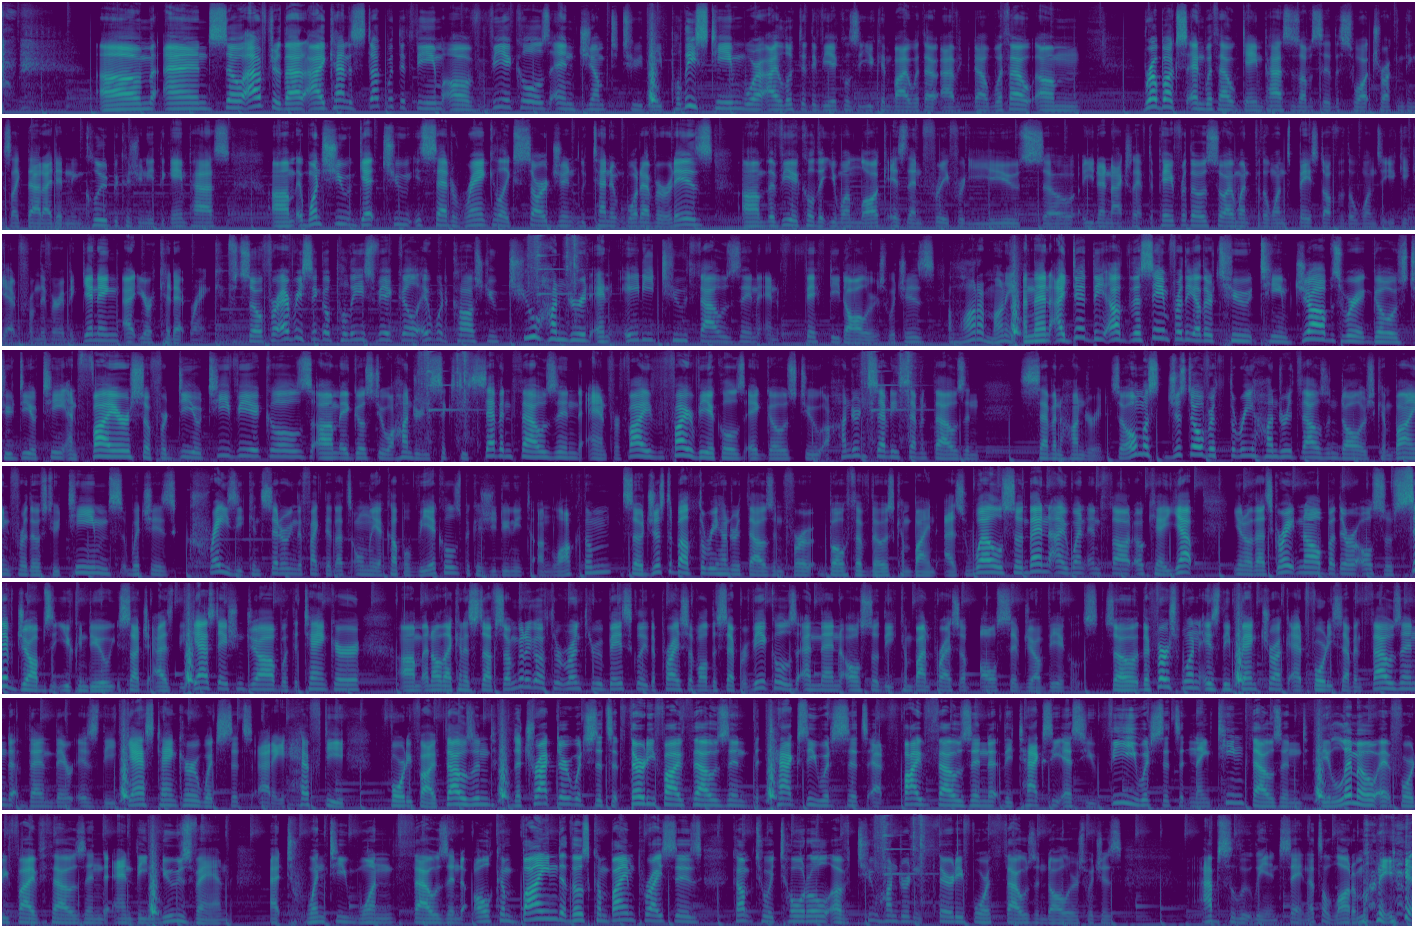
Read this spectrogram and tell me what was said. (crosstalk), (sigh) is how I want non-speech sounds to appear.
(laughs) um, and so after that, I kind of stuck with the theme of vehicles and jumped to the police team, where I looked at the vehicles that you can buy without, uh, without, um, Robux and without Game Passes. Obviously, the SWAT truck and things like that I didn't include because you need the Game Pass. Um, and once you get to said rank, like sergeant, lieutenant, whatever it is, um, the vehicle that you unlock is then free for you to use, so you don't actually have to pay for those. So I went for the ones based off of the ones that you could get from the very beginning at your cadet rank. So for every single police vehicle, it would cost you $282,050, which is a lot of money. And then I did the uh, the same for the other two team jobs, where it goes to DOT and fire. So for DOT vehicles, um, it goes to 167,000, and for fire vehicles, it goes to 170. 7,700. So almost just over $300,000 combined for those two teams, which is crazy considering the fact that that's only a couple vehicles because you do need to unlock them. So just about 300,000 for both of those combined as well. So then I went and thought, okay, yep, you know, that's great and all, but there are also civ jobs that you can do, such as the gas station job with the tanker, um, and all that kind of stuff. So I'm going to go through run through basically the price of all the separate vehicles and then also the combined price of all civ job vehicles. So the first one is the bank truck at 47,000. Then there is the gas tanker, which sits at a hefty 45,000. The tractor, which sits at 35,000. The taxi, which sits at 5,000. The taxi SUV, which sits at 19,000. The limo at 45,000. And the news van at 21,000. All combined, those combined prices come to a total of $234,000, which is absolutely insane. That's a lot of money. (laughs)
